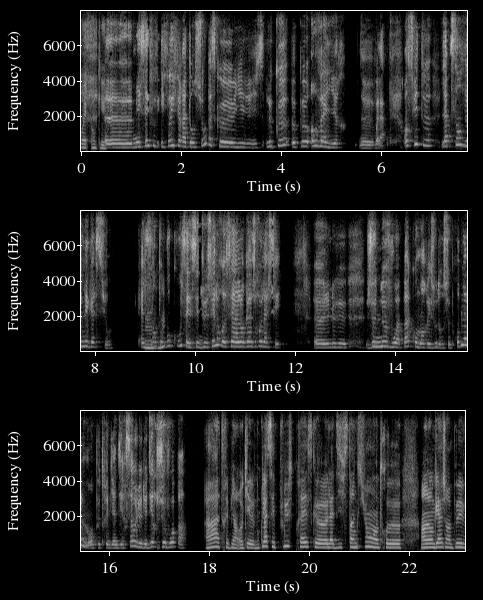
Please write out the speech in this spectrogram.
Euh, mais il faut y faire attention parce que le que peut envahir. Euh, voilà. Ensuite, euh, l'absence de négation. Elle mmh s'entend beaucoup. C'est, un langage relâché. Euh, le, je ne vois pas comment résoudre ce problème. On peut très bien dire ça au lieu de dire je vois pas. Ah, très bien. Ok. Donc là, c'est plus presque la distinction entre un langage un peu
